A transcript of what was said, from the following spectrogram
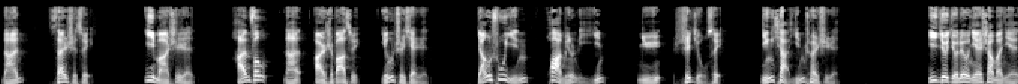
男，三十岁，义马市人；韩峰，男，二十八岁，营池县人；杨淑银，化名李英，女，十九岁，宁夏银川市人。一九九六年上半年，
